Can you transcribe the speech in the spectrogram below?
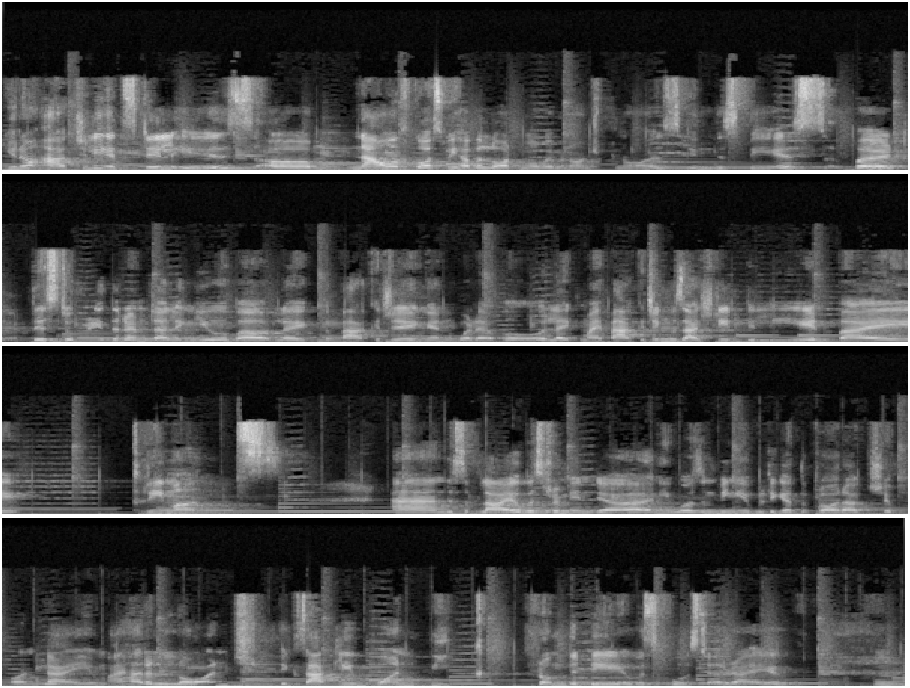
You know, actually, it still is. Um, now, of course, we have a lot more women entrepreneurs in the space. But this story that I'm telling you about, like the packaging and whatever, like my packaging was actually delayed by three months. And the supplier was from India and he wasn't being able to get the product shipped on time. I had a launch exactly one week from the day it was supposed to arrive. Mm.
